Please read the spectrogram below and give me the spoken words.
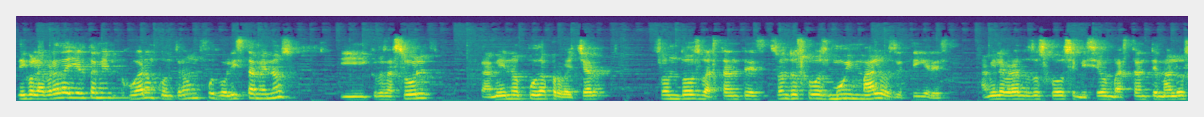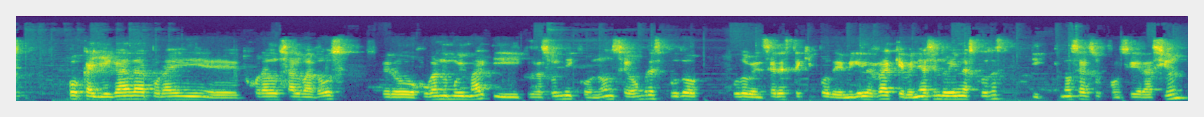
digo, la verdad ayer también jugaron contra un futbolista menos y Cruz Azul también no pudo aprovechar son dos bastantes, son dos juegos muy malos de Tigres. A mí la verdad los dos juegos se me hicieron bastante malos, poca llegada, por ahí eh, Jurado salva dos, pero jugando muy mal y Cruz Azul ni con 11 hombres pudo, pudo vencer a este equipo de Miguel Herrera que venía haciendo bien las cosas y no sea su consideración,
